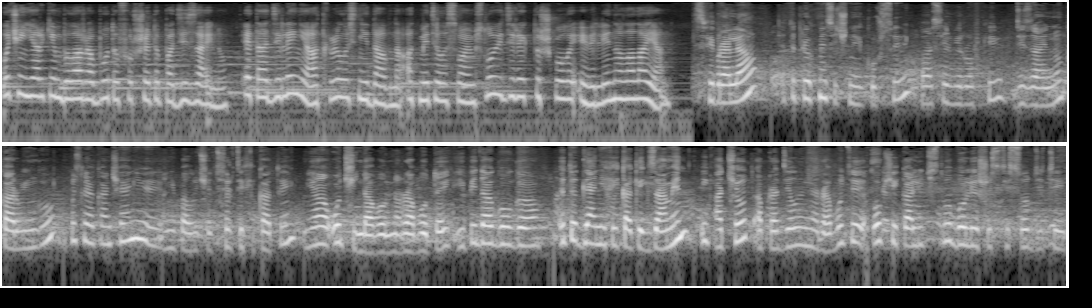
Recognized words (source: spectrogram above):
Очень ярким была работа фуршета по дизайну. Это отделение открылось недавно, отметила в своем слове директор школы Эвелина Лалаян. С февраля это трехмесячные курсы по сервировке, дизайну, карвингу. После окончания они получат сертификаты. Я очень довольна работой и педагога. Это для них и как экзамен, и отчет о проделанной работе. Общее количество более 600 детей.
